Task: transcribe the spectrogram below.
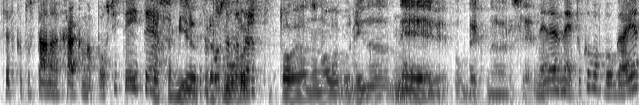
след като стана хака на почтите и те А самия празнуващ да... той е на нова година не, не е обект на разследване. Не, не, не. Тук в България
